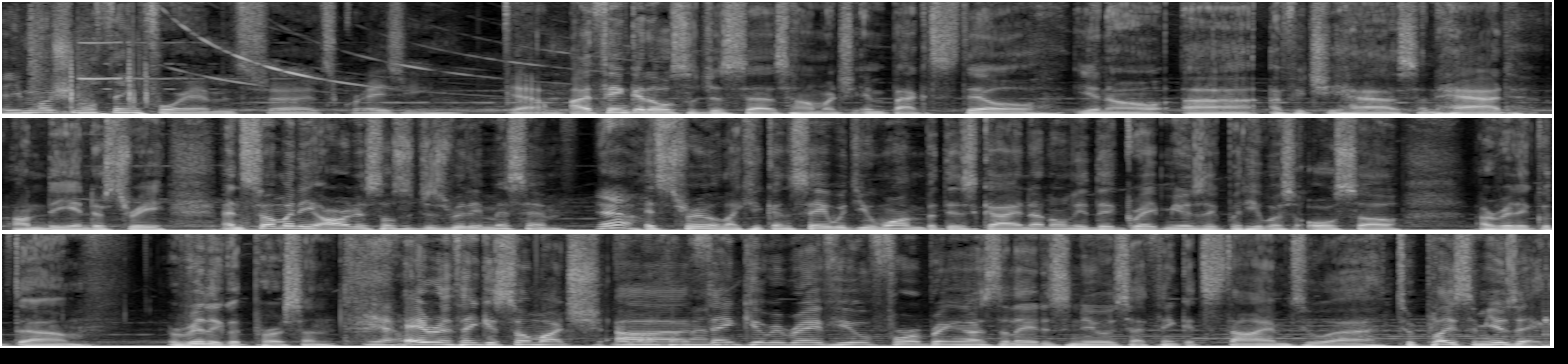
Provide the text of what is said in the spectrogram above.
emotional thing for him. It's uh, it's crazy. Yeah. I think it also just says how much impact still, you know, uh, Avicii has and had on the industry. And so many artists also just really miss him. Yeah. It's true. Like you can say what you want, but this guy not only did great music, but he was also a really good um, a really good person. Yeah. Aaron, thank you so much. welcome, uh, thank you, We Rave You, for bringing us the latest news. I think it's time to uh, to play some music.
